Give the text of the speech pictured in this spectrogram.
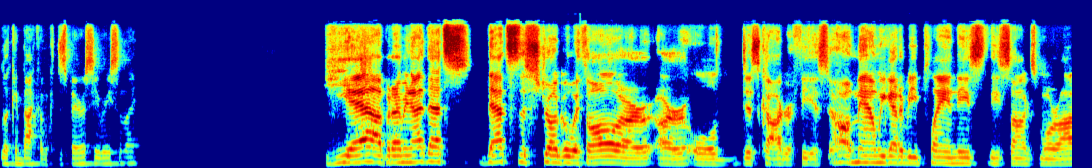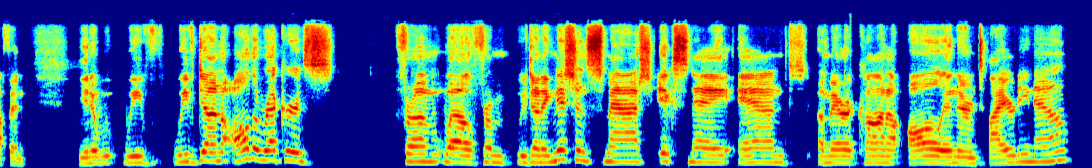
looking back on conspiracy recently? Yeah, but I mean I, that's that's the struggle with all our our old discography is oh man we got to be playing these these songs more often. You know we- we've we've done all the records from well from we've done Ignition, Smash, Ixnay, and Americana all in their entirety now.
